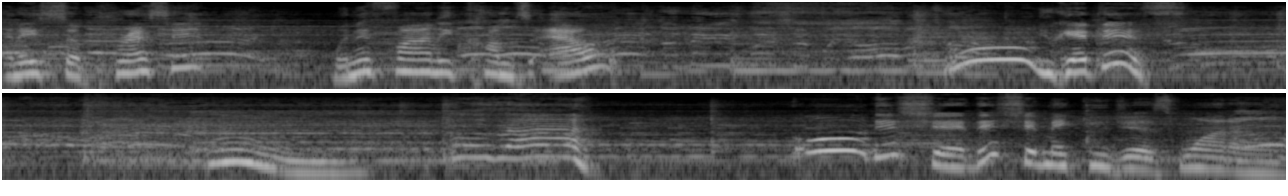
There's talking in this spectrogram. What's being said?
and they suppress it, when it finally comes out, ooh, you get this. Mmm. Ooh, this shit, this shit make you just wanna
